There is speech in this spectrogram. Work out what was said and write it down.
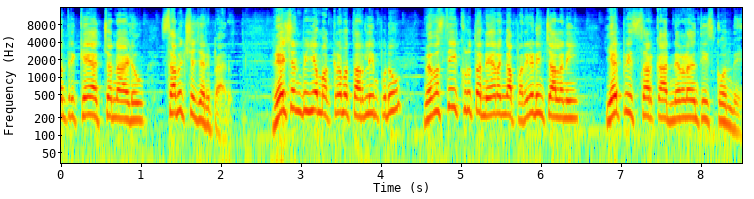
మంత్రి కె అచ్చెన్నాయుడు సమీక్ష జరిపారు. రేషన్ బియ్యం అక్రమ తరలింపును వ్యవస్థీకృత నేరంగా పరిగణించాలని ఏపీ సర్కార్ నిర్ణయం తీసుకుంది.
